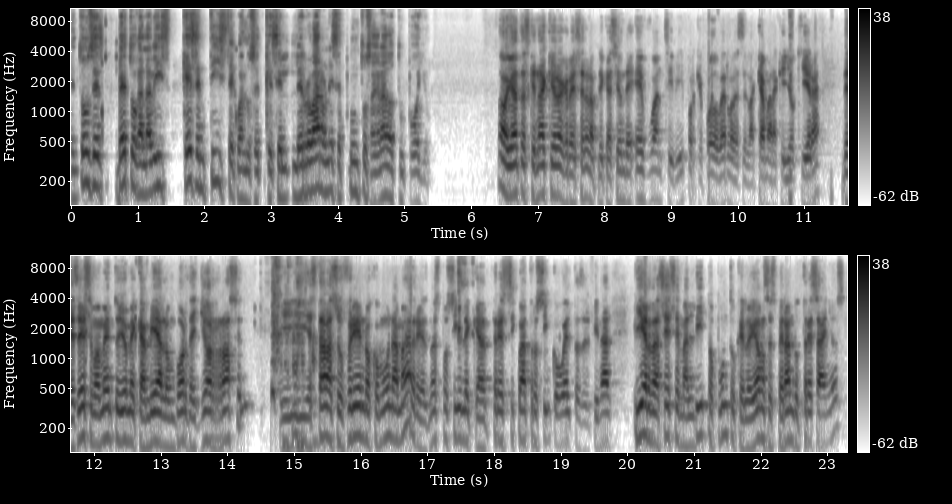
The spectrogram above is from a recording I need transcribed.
Entonces, Beto Galaviz, ¿Qué sentiste cuando se, que se le robaron ese punto sagrado a tu pollo? No, y antes que nada quiero agradecer a la aplicación de F1 TV porque puedo verlo desde la cámara que yo quiera. Desde ese momento yo me cambié al onboard de George Russell y estaba sufriendo como una madre. No es posible que a tres, cuatro, cinco vueltas del final pierdas ese maldito punto que lo íbamos esperando tres años.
